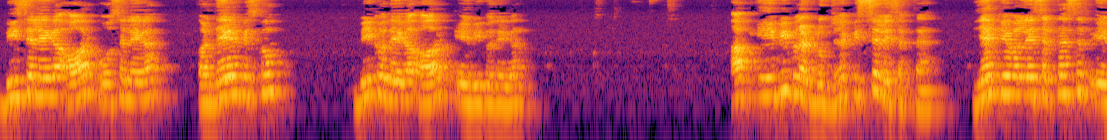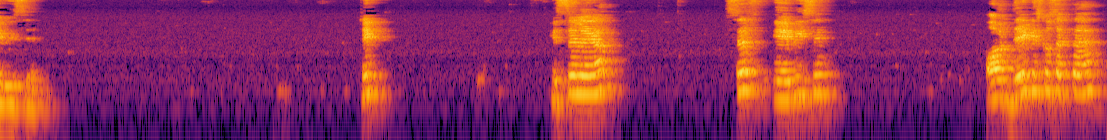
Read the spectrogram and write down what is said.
बी से लेगा और ओ से लेगा। पर देगा किसको? बी को देगा और ए बी को देगा। अब ए बी ब्लड ग्रुप जो है किससे ले सकता है? यह केवल ले सकता है सिर्फ़ ए बी से। ठीक? किससे लेगा? सिर्फ़ ए बी से। और दे किसको सकता है?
